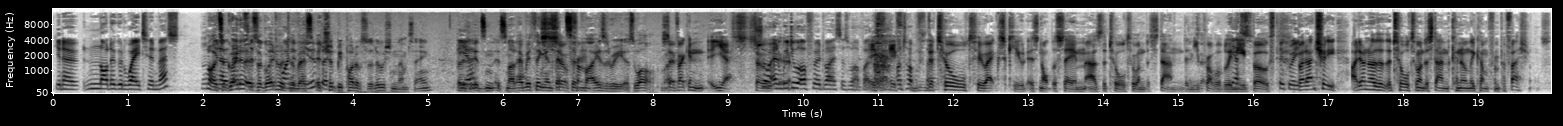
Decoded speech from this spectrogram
you know, not a good way to invest, No, no, it's You a great, it's a great way point to invest. view, it should be part of the solution. I'm saying, but Yeah. it's it's not everything, and So that's from- advisory as well. So if I can, yes. So, sure, and we uh, do offer advice as well, by the way, on top of the that. tool to execute is not the same as the tool to understand, and you probably Yes, need both. agreed. But actually, I don't know that the tool to understand can only come from professionals.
